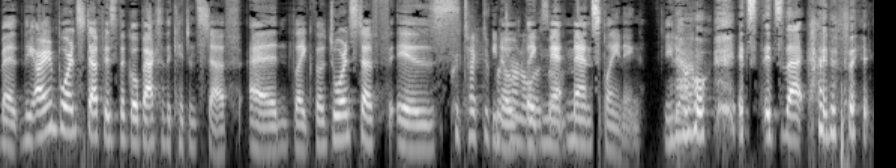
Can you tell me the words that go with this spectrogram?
But the Ironborn stuff is the go back to the kitchen stuff, and like the Dorne stuff is Protective you know like ma- mansplaining. You know, it's it's that kind of thing.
